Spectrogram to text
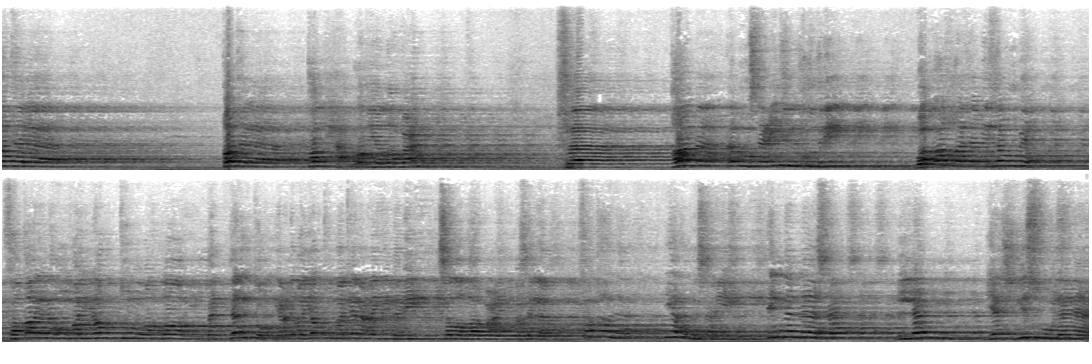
قتل قتل طلحة رضي الله عنه. فقام أبو سعيد الخدري وأخذ بثوبه فقال له غيرتم والله بدلتم يعني غيرتم ما كان عليه النبي صلى الله عليه وسلم. فقال يا أبا سعيد إن الناس لم يجلسوا لنا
